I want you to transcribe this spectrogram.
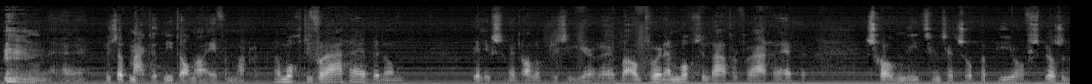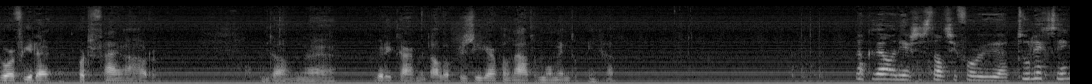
dus dat maakt het niet allemaal even makkelijk. Maar mocht u vragen hebben, dan wil ik ze met alle plezier beantwoorden. En mocht u later vragen hebben, schoon niet en zet ze op papier of speel ze door via de portefeuillehouder. Dan uh, wil ik daar met alle plezier op een later moment op ingaan. Dank u wel in eerste instantie voor uw toelichting.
